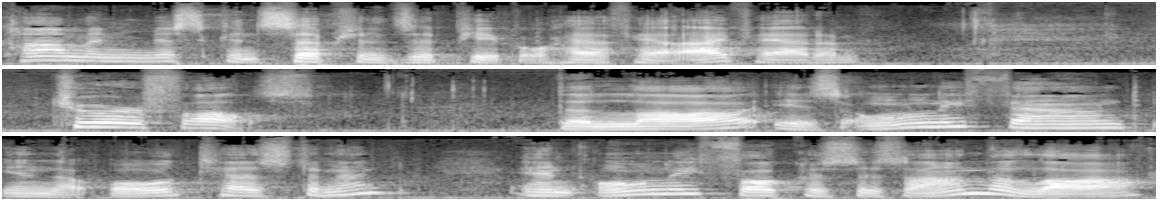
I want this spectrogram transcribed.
common misconceptions that people have had? I've had them. True or false? The law is only found in the Old Testament and only focuses on the law,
